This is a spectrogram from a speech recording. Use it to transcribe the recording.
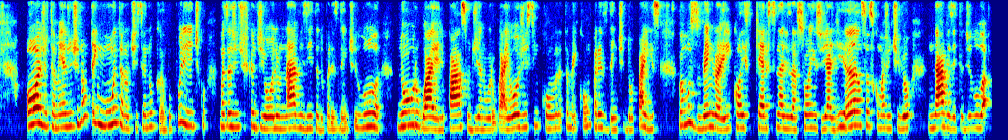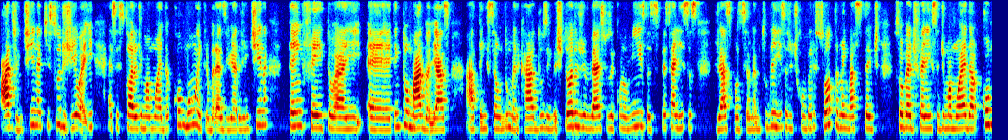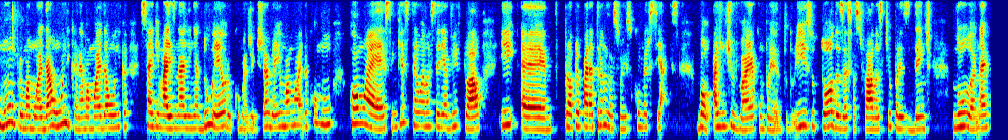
Hoje também a gente não tem muita notícia no campo político, mas a gente fica de olho na visita do presidente Lula no Uruguai. Ele passa o dia no Uruguai hoje e se encontra também com o presidente do país. Vamos vendo aí quaisquer sinalizações de alianças, como a gente viu na visita de Lula à Argentina, que surgiu aí essa história de uma moeda comum entre o Brasil e a Argentina, tem feito aí, é, tem tomado, aliás, a atenção do mercado, dos investidores, diversos economistas, especialistas já se posicionando sobre isso. A gente conversou também bastante sobre a diferença de uma moeda comum para uma moeda única, né? Uma moeda única segue mais na linha do euro, como a gente já veio, uma moeda comum, como é essa em questão, ela seria virtual e é, própria para transações comerciais. Bom, a gente vai acompanhando tudo isso, todas essas falas que o presidente Lula, né,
